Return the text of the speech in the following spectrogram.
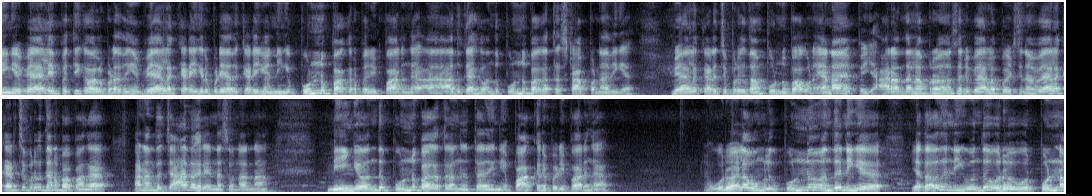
நீங்கள் வேலையை பற்றி கவலைப்படாதீங்க. வேலை கிடைக்கிறபடி அது கிடைக்கும். நீங்கள் பொண்ணு பார்க்குறபடி பாருங்கள் அதுக்காக வந்து பொண்ணு பார்க்கறத ஸ்டாப் பண்ணாதீங்க. வேலை கிடைச்ச பிறகு தான் பொண்ணு பார்க்கணும். ஏன்னா இப்போ யாராக இருந்தாலும் அப்புறம் சரி வேலை போயிடுச்சுன்னா வேலை கிடைச்ச பிறகு தானே பார்ப்பாங்க. ஆனால் அந்த ஜாதகர் என்ன சொன்னார்னா நீங்கள் வந்து பொண்ணு பார்க்கறதெல்லாம் நிறுத்தாதீங்க. நீங்கள் பார்க்குறபடி பாருங்கள் ஒருவேளை உங்களுக்கு பொண்ணு வந்து நீங்கள் ஏதாவது நீங்கள் வந்து ஒரு ஒரு பொண்ணை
